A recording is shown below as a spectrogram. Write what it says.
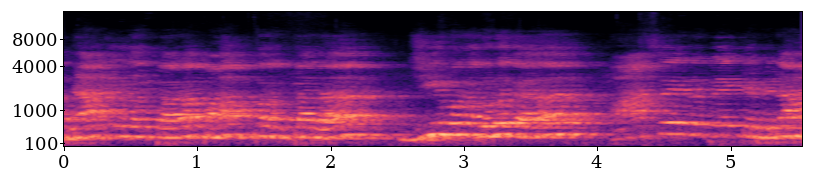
ಜ್ಞಾನಿಗಳಂತಾರ, ಮಹಾತ್ಮರಂತಾರ, ಜೀವನದೊಳಗ ಆಸೆ ಇರಬೇಕೆ ವಿನಃ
